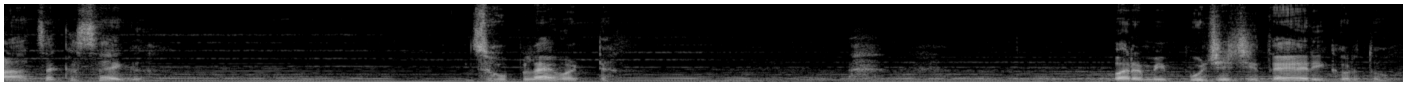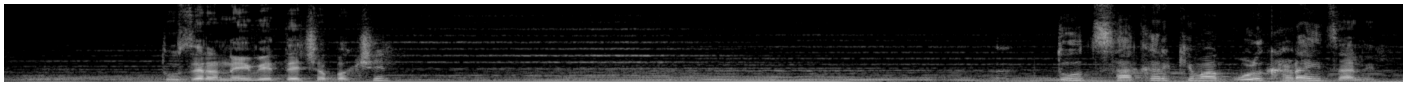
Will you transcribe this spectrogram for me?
बाळाचं कसं आहे ग? झोपलाय वाटत. बरं मी पूजेची तयारी करतो. तू जरा नैवेद्याच्या बघशील? दूध साखर किंवा गुळ खडाही चालेल.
